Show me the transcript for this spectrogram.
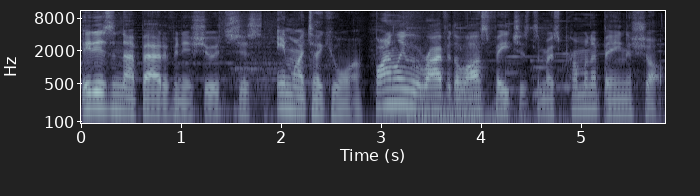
It isn't that bad of an issue, it's just, it might take you a while. Finally we arrive at the last features, the most prominent being the shop.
